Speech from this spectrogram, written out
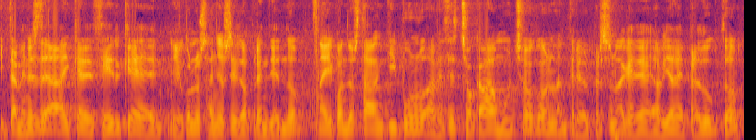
Y también es de, hay que decir que yo con los años he ido aprendiendo. Ahí cuando estaba en Kipu a veces chocaba mucho con la anterior persona que había de producto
